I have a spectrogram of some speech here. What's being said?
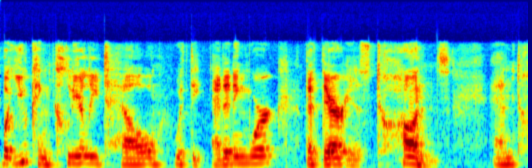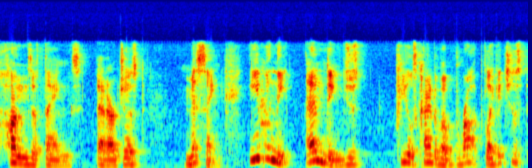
but you can clearly tell with the editing work that there is tons and tons of things that are just missing. Even the ending just feels kind of abrupt. Like it just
